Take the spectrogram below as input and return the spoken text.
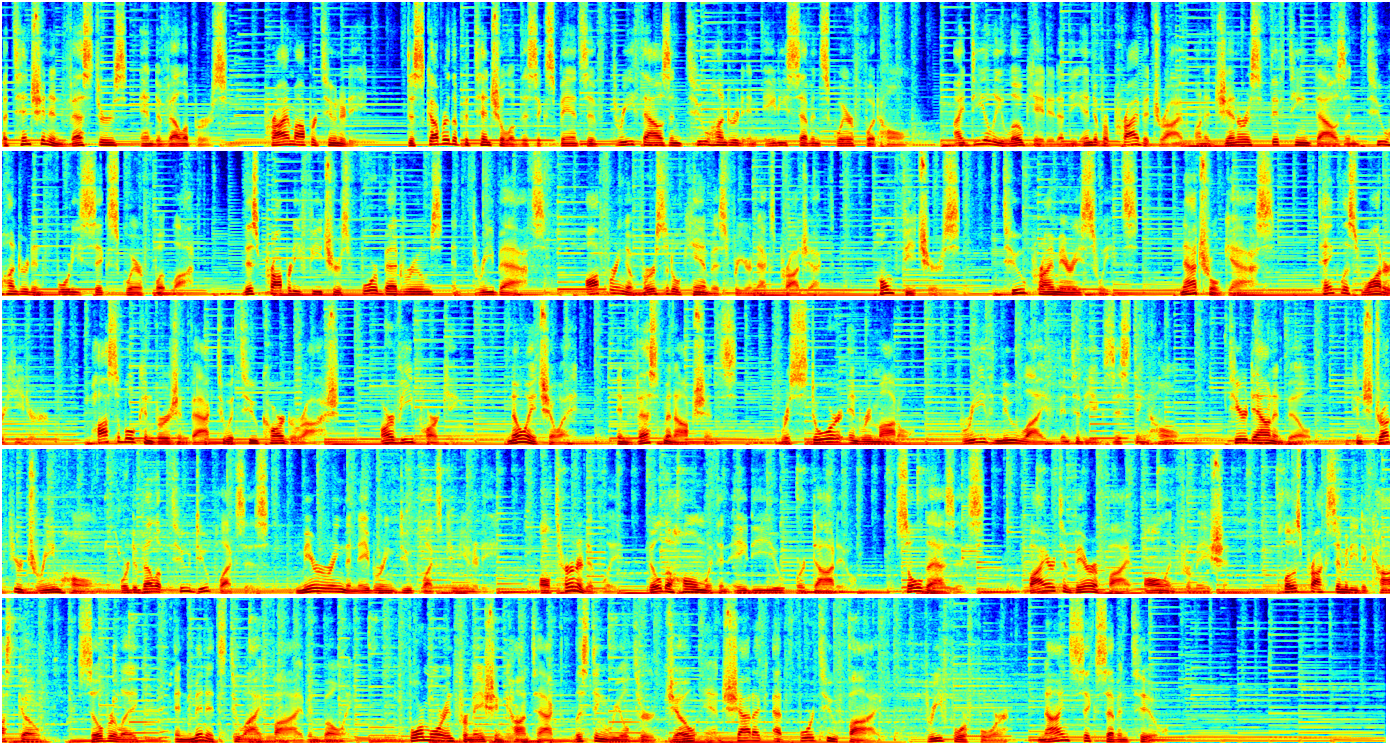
Attention investors and developers. Prime opportunity. Discover the potential of this expansive 3,287 square foot home, ideally located at the end of a private drive on a generous 15,246 square foot lot. This property features four bedrooms and three baths, offering a versatile canvas for your next project. Home features two primary suites, natural gas, tankless water heater, possible conversion back to a two car garage, RV parking, no HOA, investment options, restore and remodel, breathe new life into the existing home, tear down and build, construct your dream home, or develop two duplexes, mirroring the neighboring duplex community. Alternatively, build a home with an ADU or DADU. Sold as is. Buyer to verify all information. Close proximity to Costco, Silver Lake, and minutes to I-5 and Boeing. For more information, contact listing realtor Joanne Shattuck at 425 344 9672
